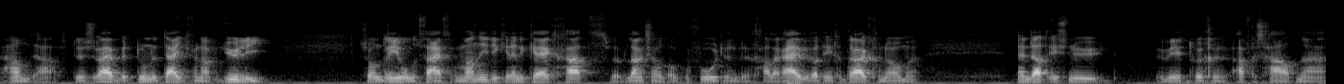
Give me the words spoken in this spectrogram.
handhaaft. Dus wij hebben toen een tijdje vanaf juli zo'n 350 man iedere keer in de kerk gehad. We hebben het langzaam wat opgevoerd en de galerij weer wat in gebruik genomen. En dat is nu weer terug afgeschaald naar,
